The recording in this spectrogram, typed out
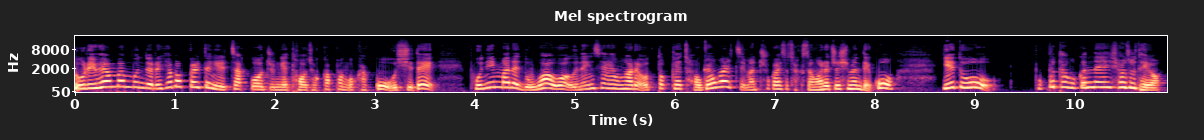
우리 회원분들은 협업 갈등 일차거 중에 더 적합한 거 갖고 오시되 본인만의 노하우와 은행 생활에 어떻게 적용할지만 추가해서 작성을 해주시면 되고 얘도 복부 타고 끝내셔도 돼요.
